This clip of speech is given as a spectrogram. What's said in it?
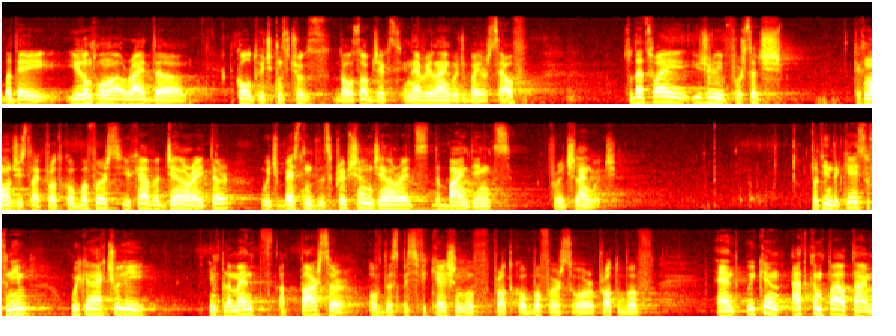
but they, you don't want to write the code which constructs those objects in every language by yourself. So that's why usually for such technologies like protocol buffers, you have a generator which based on the description generates the bindings for each language. But in the case of NIM, we can actually implement a parser of the specification of protocol buffers or protobuf, and we can, at compile time,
